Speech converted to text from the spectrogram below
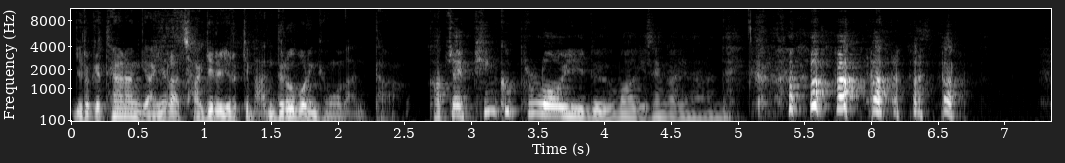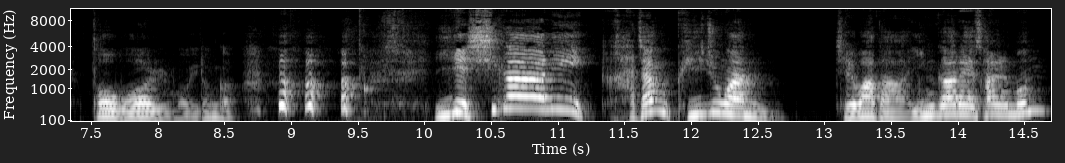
이렇게 태어난 게 아니라 자기를 이렇게 만들어버린 경우가 많다. 갑자기 핑크 플로이드 음악이 생각이 나는데 The Wall 뭐 이런 거 이게 시간이 가장 귀중한 재화다. 인간의 삶은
